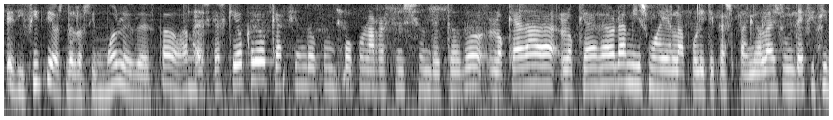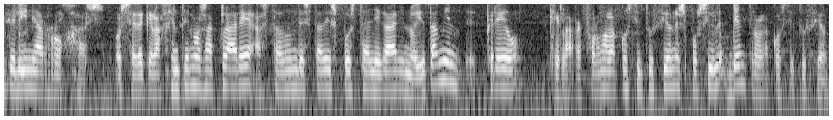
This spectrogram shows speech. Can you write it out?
edificios, de los inmuebles del Estado. Ana. Es que, es que yo creo que haciendo un poco una recensión de todo, lo que, ha, lo que ahora mismo hay en la política española es un déficit de líneas rojas, o sea, de que la gente nos aclare hasta dónde está dispuesta a llegar y no. Yo también creo que la reforma de la Constitución es posible dentro de la Constitución.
